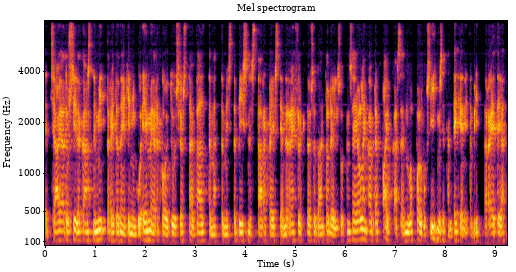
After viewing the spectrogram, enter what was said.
että se ajatus siitä kanssa, että ne mittarit jotenkin niin kuin emerkoituisi jostain välttämättömistä bisnestarpeista ja ne reflektoisi jotain todellisuutta, niin se ei ollenkaan pidä paikkaa. Sen loppujen lopuksi ihmisethän tekee niitä mittareita ja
